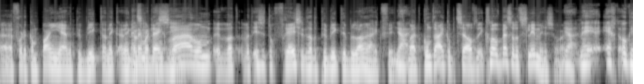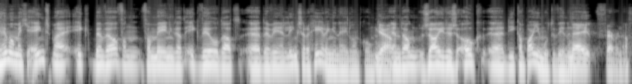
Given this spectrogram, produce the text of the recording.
uh, voor de campagne en het publiek. Dan ik, en ik alleen maar denk, waarom, eh, wat, wat is het toch vreselijk dat het publiek dit belangrijk vindt. Ja, maar het komt eigenlijk op hetzelfde. Ik geloof best dat het slim is, hoor. Ja, nee, echt ook helemaal met je eens. Maar ik ben wel van, van mening dat ik wil dat uh, er weer een linkse regering in Nederland komt. Ja. En dan zou je dus ook uh, die campagne moeten winnen. Nee, fair enough.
